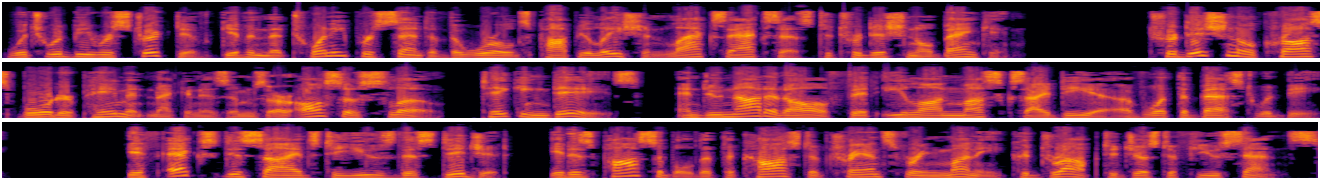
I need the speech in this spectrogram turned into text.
which would be restrictive given that 20% of the world's population lacks access to traditional banking. Traditional cross-border payment mechanisms are also slow, taking days, and do not at all fit Elon Musk's idea of what the best would be. If X decides to use this digit, it is possible that the cost of transferring money could drop to just a few cents.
